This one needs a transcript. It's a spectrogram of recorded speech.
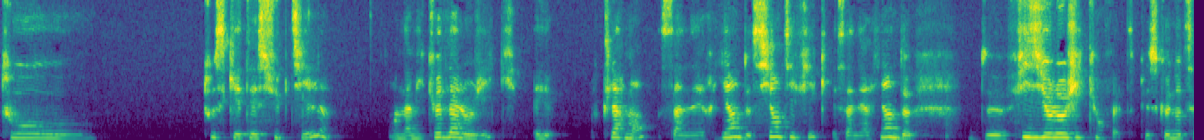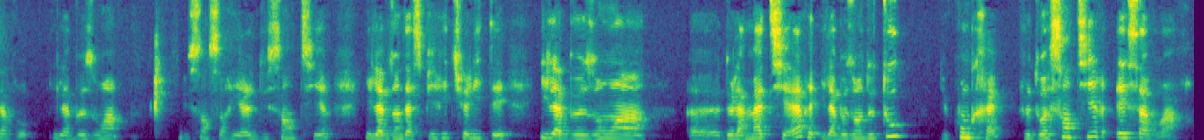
tout, tout ce qui était subtil. On a mis que de la logique et clairement, ça n'est rien de scientifique et ça n'est rien de, physiologique en fait, puisque notre cerveau, il a besoin du sensoriel, du sentir, il a besoin de la spiritualité, il a besoin euh, de la matière, il a besoin de tout, du concret. Je dois sentir et savoir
